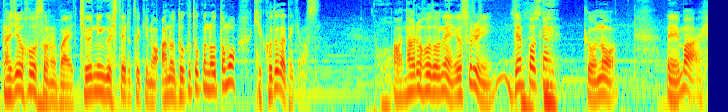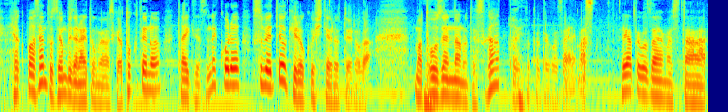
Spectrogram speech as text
ラジオ放送の場合チューニングしている時のあの独特の音も聞くことができます。あなるほどね、要するに電波環境の、ねえー、まあ100%全部じゃないと思いますけど、特定の帯域ですね、これをすべてを記録しているというのが、まあ、当然なのですが、ということでございます。ありがとうございました。あ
